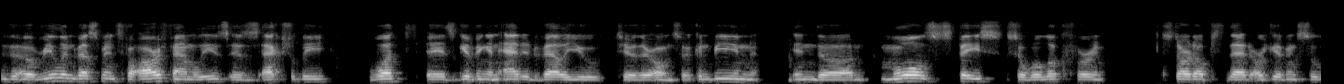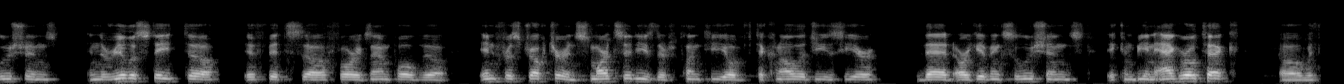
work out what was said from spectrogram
the real investments for our families is actually what is giving an added value to their own. So it can be in in the malls space. So we'll look for startups that are giving solutions in the real estate. Uh, if it's, uh, for example, the infrastructure in smart cities, there's plenty of technologies here that are giving solutions. It can be an agrotech uh, with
